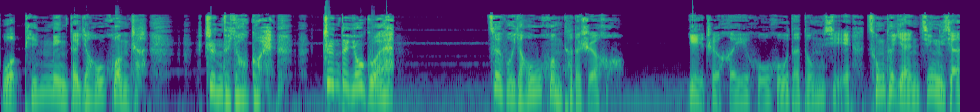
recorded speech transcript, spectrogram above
我拼命的摇晃着，真的有鬼，真的有鬼！在我摇晃他的时候，一只黑乎乎的东西从他眼镜下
